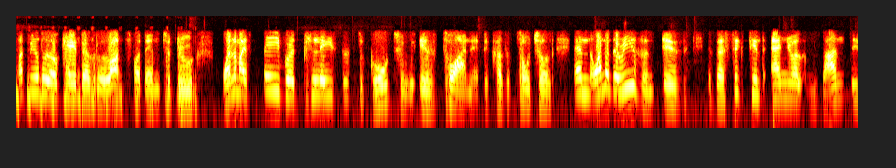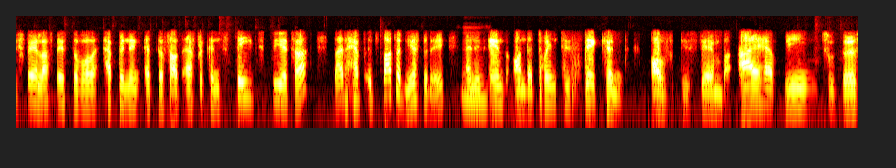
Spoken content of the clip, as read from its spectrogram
But we'll be okay. There's lots for them to do. One of my favorite places to go to is Tshwane because it's so chilled. And one of the reasons is the 16th annual Mzansi Fela Festival happening at the South African State Theatre. That hap- it started yesterday mm. and it mm. ends on the 22nd of December. I have been to this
